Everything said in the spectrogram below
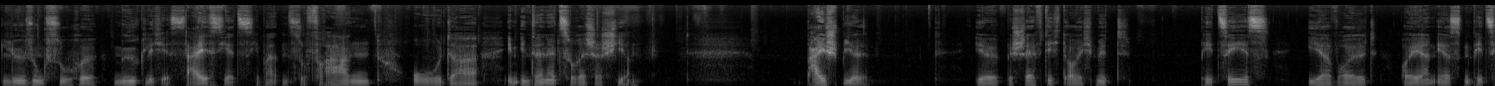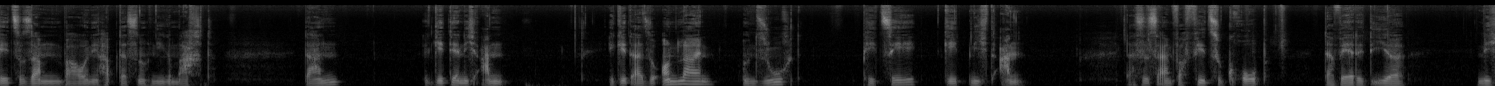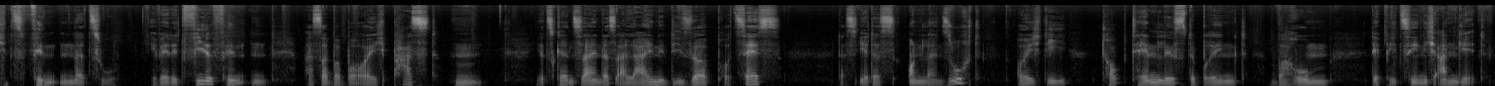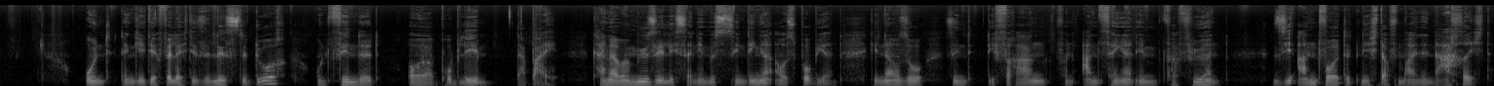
Lösungssuche möglich ist, sei es jetzt jemanden zu fragen oder im Internet zu recherchieren. Beispiel. Ihr beschäftigt euch mit PCs, ihr wollt euren ersten PC zusammenbauen, ihr habt das noch nie gemacht. Dann geht der nicht an. Ihr geht also online und sucht PC geht nicht an. Das ist einfach viel zu grob. Da werdet ihr nichts finden dazu. Ihr werdet viel finden, was aber bei euch passt. Hm. Jetzt kann es sein, dass alleine dieser Prozess, dass ihr das online sucht, euch die Top 10 Liste bringt, warum der PC nicht angeht. Und dann geht ihr vielleicht diese Liste durch und findet euer Problem dabei. Kann aber mühselig sein, ihr müsst zehn Dinge ausprobieren. Genauso sind die Fragen von Anfängern im Verführen sie antwortet nicht auf meine Nachricht.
